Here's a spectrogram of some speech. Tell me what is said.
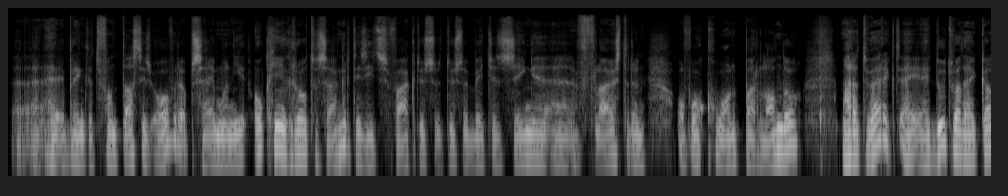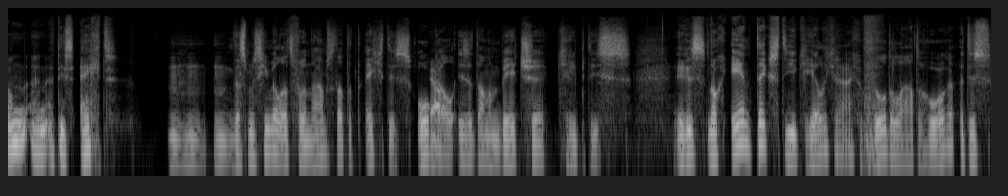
hij brengt het fantastisch over op zijn manier. Ook geen grote zanger. Het is iets vaak tussen, tussen een beetje zingen en fluisteren of ook gewoon parlando. Maar het werkt. Hij, hij doet wat hij kan en het is echt. Mm Dat is misschien wel het voornaamste dat het echt is. Ook al is het dan een beetje cryptisch. Er is nog één tekst die ik heel graag wilde laten horen. Het is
